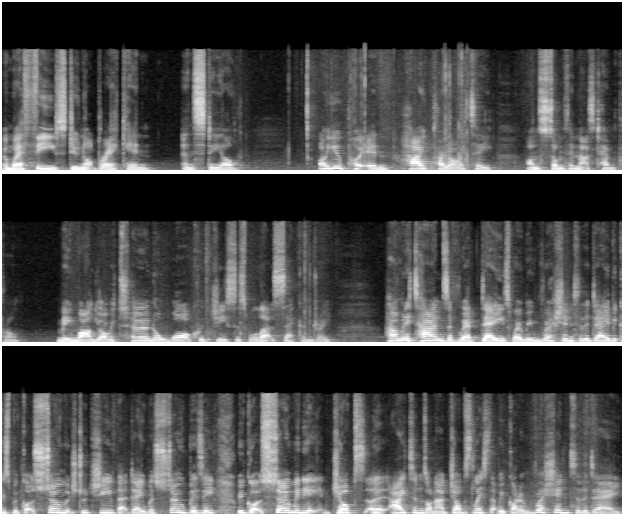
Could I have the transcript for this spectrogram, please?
and where thieves do not break in and steal. Are you putting high priority on something that's temporal? Meanwhile, your eternal walk with Jesus, well, that's secondary. How many times have we had days where we rush into the day because we've got so much to achieve that day? We're so busy. We've got so many jobs, uh, items on our jobs list that we've got to rush into the day.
